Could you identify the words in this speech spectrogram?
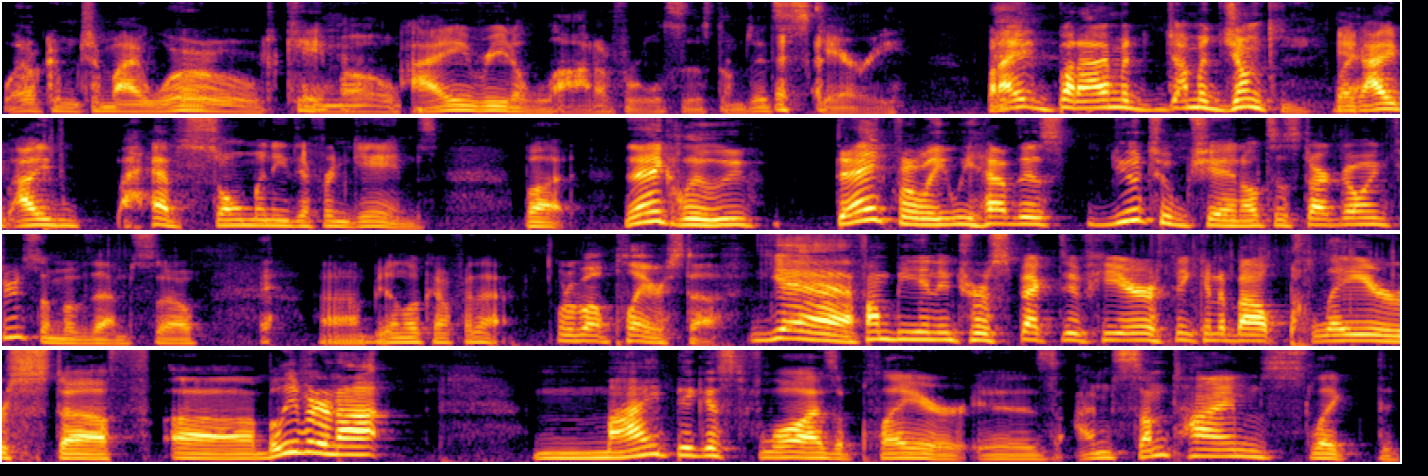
Welcome to my world, Kmo. I read a lot of rule systems. It's scary. But I but I'm a I'm a junkie. Like I I have so many different games. But thankfully we, thankfully we have this YouTube channel to start going through some of them. So uh, be on the lookout for that. What about player stuff? Yeah, if I'm being introspective here, thinking about player stuff, uh, believe it or not, my biggest flaw as a player is I'm sometimes like the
